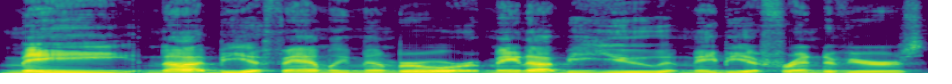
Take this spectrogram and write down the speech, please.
may not be a family member or it may not be you, it may be a friend of yours.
